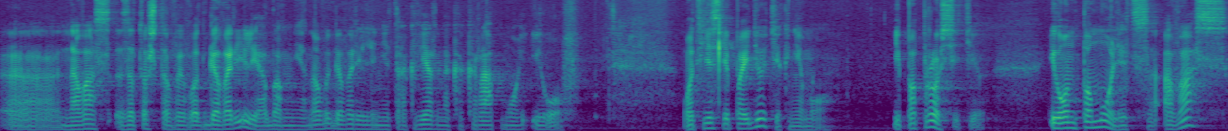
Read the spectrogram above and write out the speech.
э, на вас за то, что вы вот говорили обо мне, но вы говорили не так верно, как раб мой Иов. Вот если пойдете к нему – и попросите, и Он помолится о вас,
